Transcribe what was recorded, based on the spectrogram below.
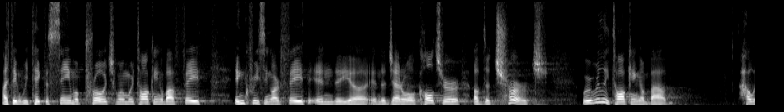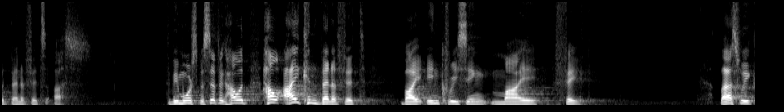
I think we take the same approach when we're talking about faith, increasing our faith in the, uh, in the general culture of the church. We're really talking about how it benefits us. To be more specific, how, it, how I can benefit by increasing my faith. Last week,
